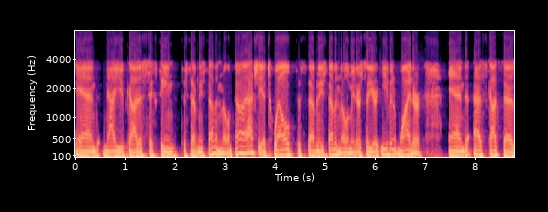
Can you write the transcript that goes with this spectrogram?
and now you've got a 16 to 77 millimeter, actually a 12 to 77 millimeter, so you're even wider. And as Scott says,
